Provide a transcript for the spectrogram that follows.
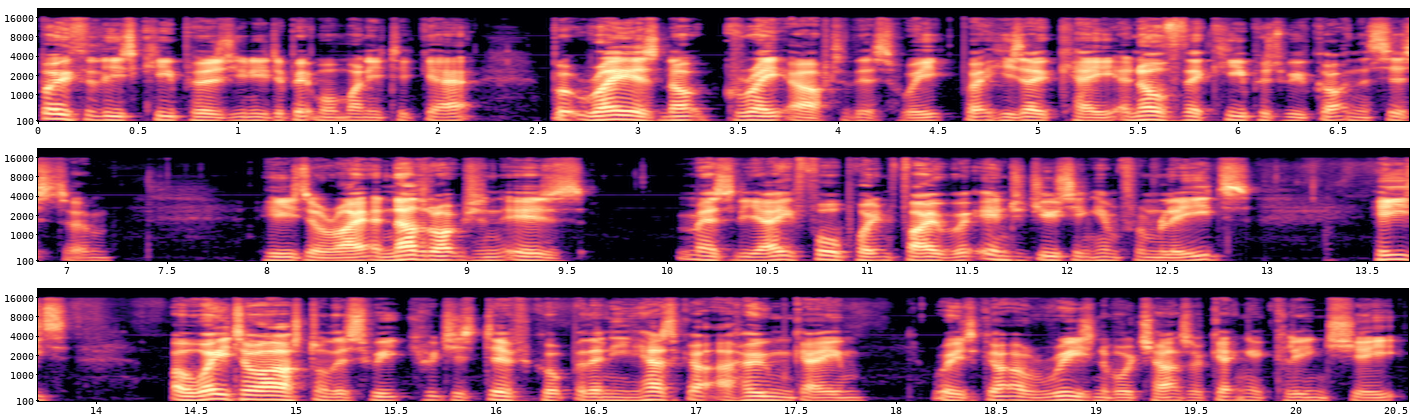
Both of these keepers you need a bit more money to get. But Ray is not great after this week, but he's okay. And of the keepers we've got in the system, he's all right. Another option is Meslier, 4.5. We're introducing him from Leeds. He's away to Arsenal this week, which is difficult, but then he has got a home game where he's got a reasonable chance of getting a clean sheet.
